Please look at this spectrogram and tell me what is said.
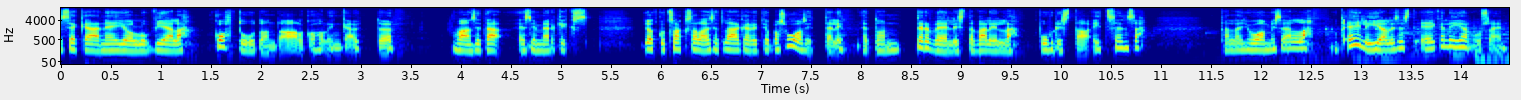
sekään ei ollut vielä – kohtuutonta alkoholin käyttöä, vaan sitä esimerkiksi jotkut saksalaiset lääkärit jopa suositteli, että on terveellistä välillä puhdistaa itsensä tällä juomisella, mutta ei liiallisesti eikä liian usein.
